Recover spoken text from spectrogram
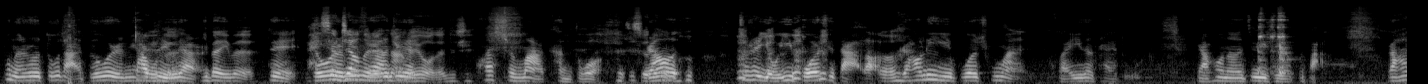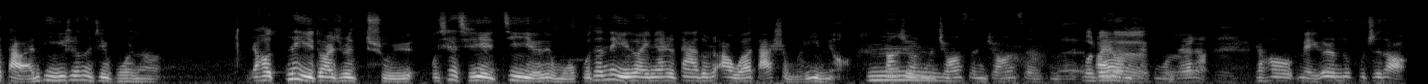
不能说都打，德国人民大部分还是有点一半一半。对，哎德国人像这样的人民非常这个哪没有呢？就是 question mark 很多。然后 就是有一波去打了，嗯然后另一波充满怀疑的态度，然后呢就一直也不打，然后打完第一针的这波呢，然后那一段就是属于我现在其实也记忆也有点模糊，但那一段应该是大家都是啊我要打什么疫苗，当时有什么嗯 Johnson Johnson 什么 Moderna，BioNTech 嗯。Moderna，然后每个人都不知道，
